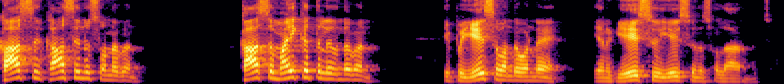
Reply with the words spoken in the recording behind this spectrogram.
காசு காசுன்னு சொன்னவன் காசு மயக்கத்தில் இருந்தவன் இப்போ இயேசு வந்த உடனே எனக்கு இயேசு இயேசுன்னு சொல்ல ஆரம்பிச்சான்.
